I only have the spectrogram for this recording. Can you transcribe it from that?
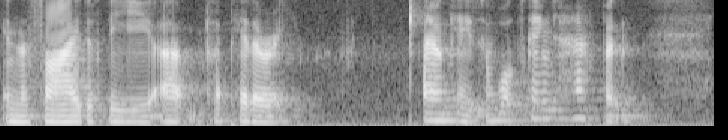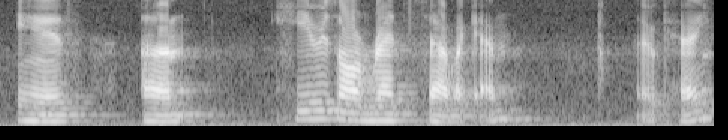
in the side of the um, capillary. Okay, so what's going to happen is um, here is our red cell again. Okay,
